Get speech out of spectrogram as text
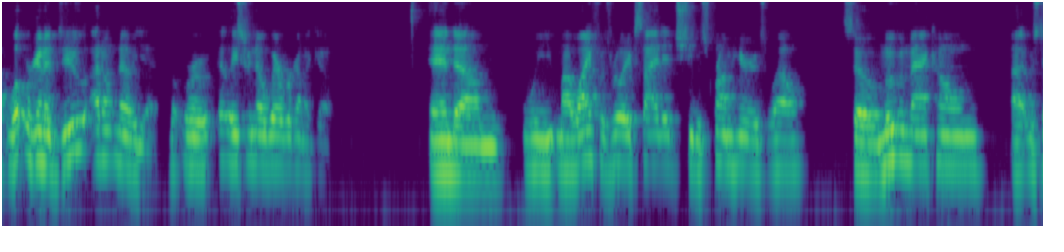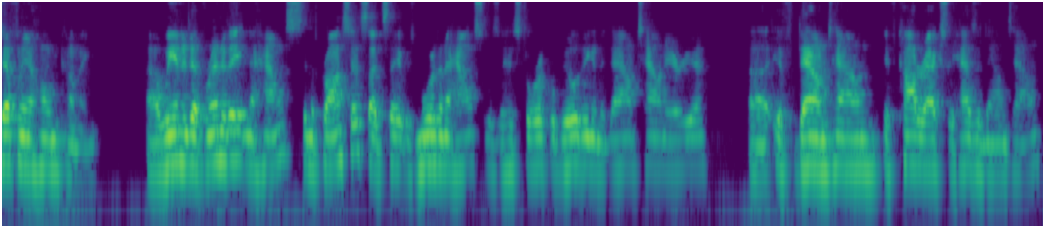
what we're going to do, I don't know yet, but we're at least we know where we're going to go. And um, we, my wife was really excited. She was from here as well. So moving back home, uh, it was definitely a homecoming. Uh, we ended up renovating a house in the process. I'd say it was more than a house; it was a historical building in the downtown area uh, if downtown, if Cotter actually has a downtown.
